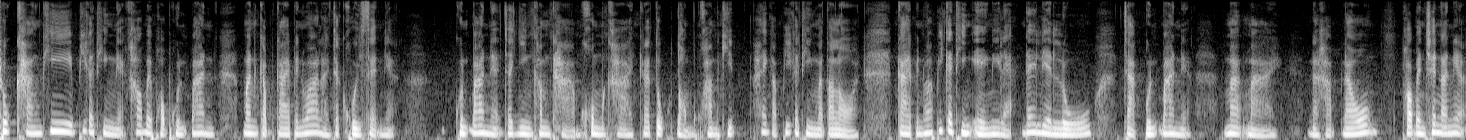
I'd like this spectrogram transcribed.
ทุกครั้งที่พี่กระทิงเนี่ยเข้าไปพบคุณป้านมันกลับกลายเป็นว่าหลังจากคุยเสร็จเนี่ย คุณป้านเนี่ยจะยิงคำถามคมคายกระตุกต่อมความคิดให้กับพี่กระทิงมาตลอด กลายเป็นว่าพี่กระทิงเองนี่แหละได้เรียนรู้จากคุณป้านเนี่ยมากมายนะครับแล้วพอเป็นเช่นนั้นเนี่ย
